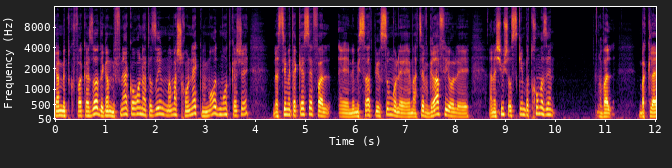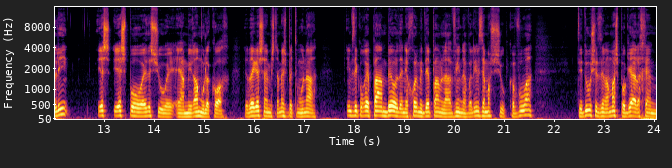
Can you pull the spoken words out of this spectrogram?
גם בתקופה כזאת וגם לפני הקורונה, התזרים ממש חונק ומאוד מאוד קשה לשים את הכסף על, אה, למשרד פרסום או למעצב גרפי או לאנשים שעוסקים בתחום הזה, אבל בכללי יש, יש פה איזושהי אה, אמירה מול לקוח. וברגע שאני משתמש בתמונה, אם זה קורה פעם בעוד, אני יכול מדי פעם להבין, אבל אם זה משהו שהוא קבוע, תדעו שזה ממש פוגע לכם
